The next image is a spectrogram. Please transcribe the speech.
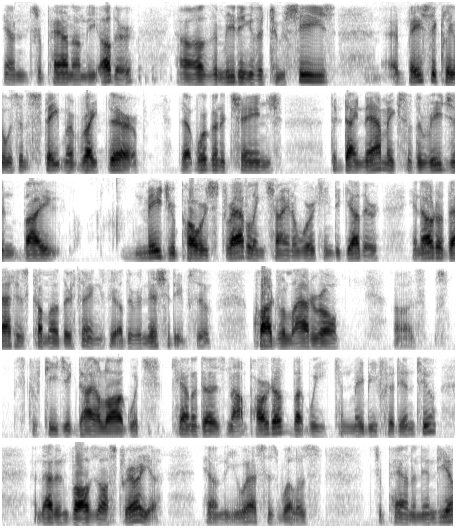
and Japan on the other." Uh, the meeting of the two seas. Uh, basically, it was a statement right there that we're going to change the dynamics of the region by major powers straddling China working together. And out of that has come other things, the other initiatives, the quadrilateral uh, strategic dialogue, which Canada is not part of, but we can maybe fit into and that involves Australia and the U.S. as well as Japan and India,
